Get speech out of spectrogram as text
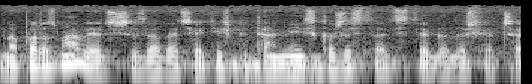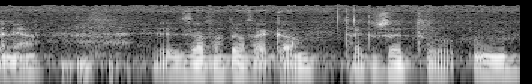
no, porozmawiać, czy zadać jakieś pytanie i skorzystać z tego doświadczenia y, zawodowego. Także tu mm,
